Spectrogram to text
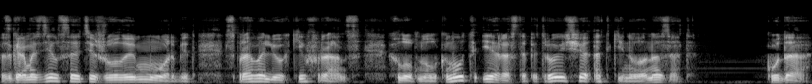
взгромоздился тяжелый морбит, справа легкий Франц, хлопнул кнут и Араста Петровича откинуло назад. «Куда?»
